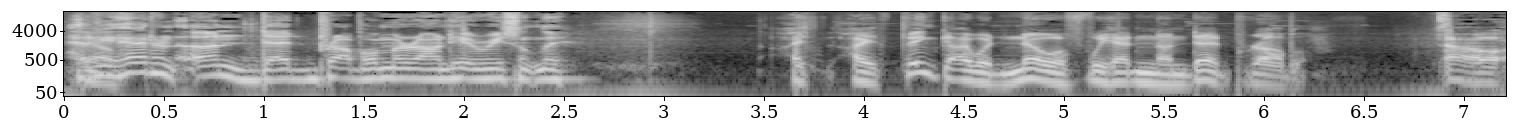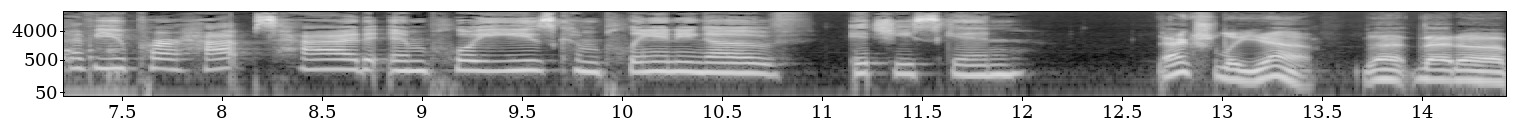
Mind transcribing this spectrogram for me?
Have No. you had an undead problem around here recently? I, I think I would know if we had an undead problem. Oh, Have you perhaps had employees complaining of itchy skin? Actually, yeah, that that uh,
